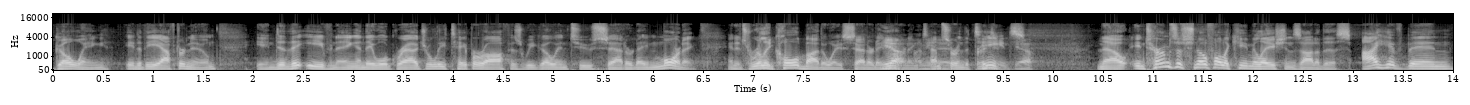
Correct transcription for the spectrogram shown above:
going into the afternoon, into the evening, and they will gradually taper off as we go into Saturday morning. And it's really cold, by the way, Saturday Yeah, morning. I mean, Temps are in the teens. yeah. Now, in terms of snowfall accumulations out of this, I have been,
